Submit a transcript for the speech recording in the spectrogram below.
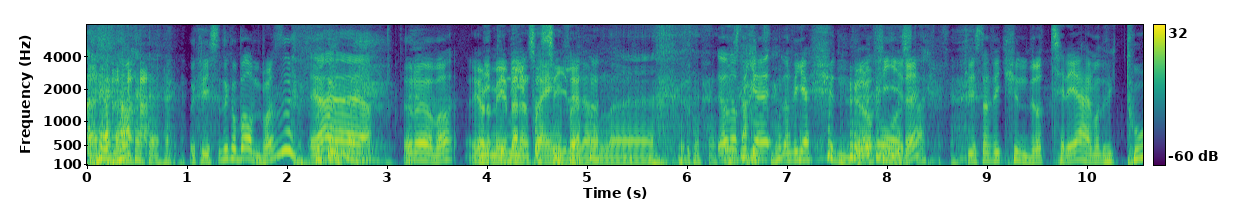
her. Og Christian, du kom på andreplass, du. Ja, ja, ja. Bra jobba. Gjør det mye bedre enn Cecilie. eh, Ja, da fikk jeg, da fikk jeg 104. Christian fikk 103. Herman, du fikk 2.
